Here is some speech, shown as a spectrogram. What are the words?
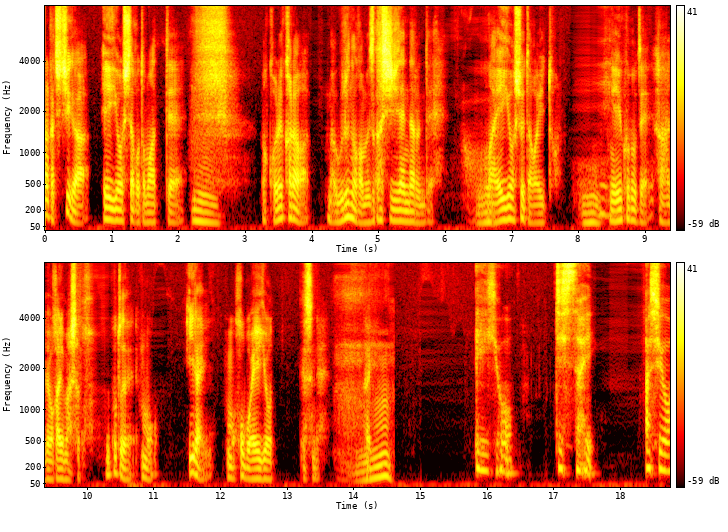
なんか父が営業したこともあって、まあこれからは、まあ売るのが難しい時代になるんで、うんまあ営業しといた方がいいと。うん。いうことで、ああ、で分かりましたと。いうことで、もう以来、もうほぼ営業ですね。はい。うん営業。実際足を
